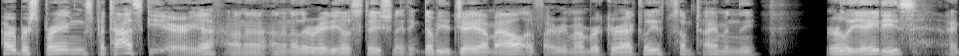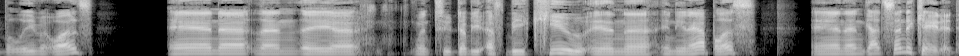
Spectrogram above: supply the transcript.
Harbor Springs, Petoskey area on a on another radio station. I think WJML, if I remember correctly, sometime in the early 80s, I believe it was. And uh, then they uh, went to WFBQ in uh, Indianapolis and then got syndicated.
